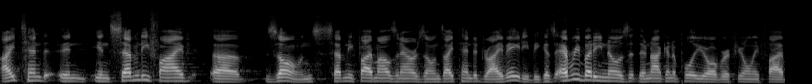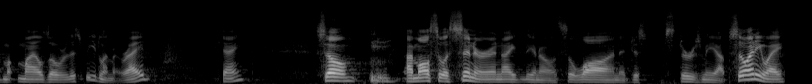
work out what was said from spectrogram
I tend to, in, in 75 uh, zones, 75 miles an hour zones, I tend to drive 80 because everybody knows that they're not going to pull you over if you're only five m- miles over the speed limit, right? Okay? So I'm also a sinner, and I, you know, it's the law, and it just stirs me up. So anyway,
